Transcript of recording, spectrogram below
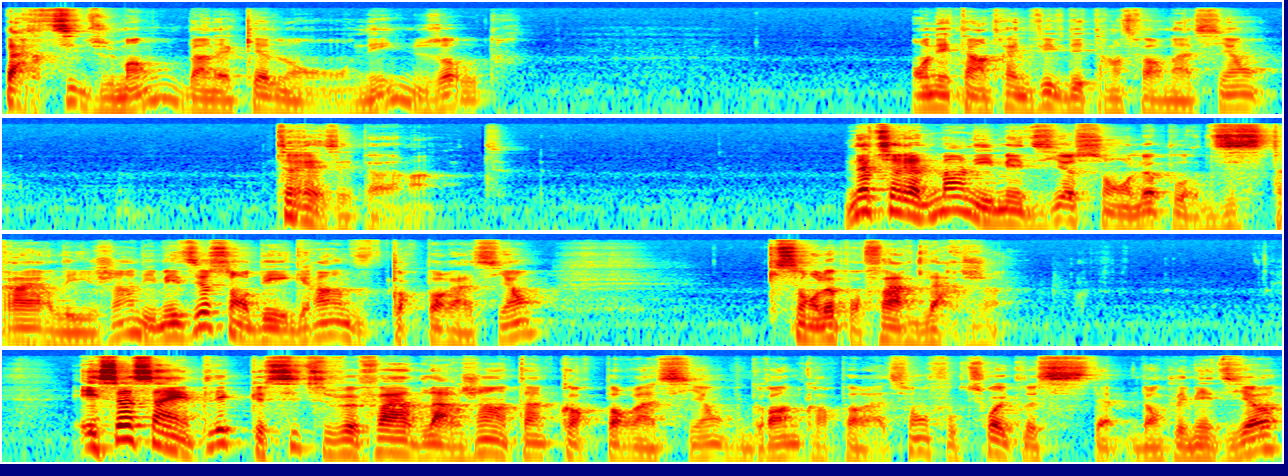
partie du monde dans laquelle on est, nous autres, on est en train de vivre des transformations très épeurantes. Naturellement, les médias sont là pour distraire les gens. Les médias sont des grandes corporations qui sont là pour faire de l'argent. Et ça, ça implique que si tu veux faire de l'argent en tant que corporation, grande corporation, il faut que tu sois avec le système. Donc les médias,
